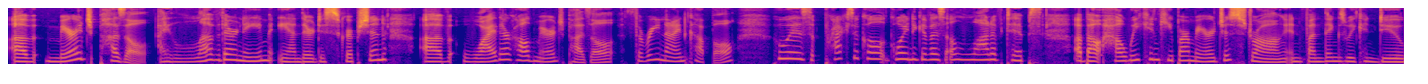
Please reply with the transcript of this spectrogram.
of Marriage Puzzle. I love their name and their description of why they're called Marriage Puzzle, 3 9 couple, who is practical, going to give us a lot of tips about how we can keep our marriages strong and fun things we can do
